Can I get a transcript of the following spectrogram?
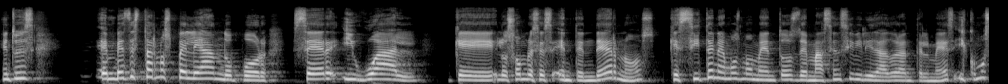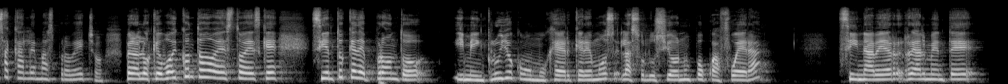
Entonces, en vez de estarnos peleando por ser igual que los hombres, es entendernos que sí tenemos momentos de más sensibilidad durante el mes y cómo sacarle más provecho. Pero lo que voy con todo esto es que siento que de pronto, y me incluyo como mujer, queremos la solución un poco afuera, sin haber realmente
